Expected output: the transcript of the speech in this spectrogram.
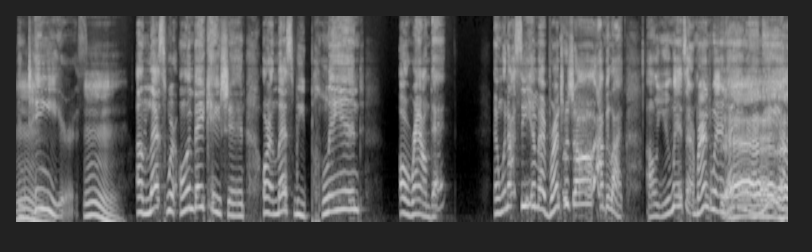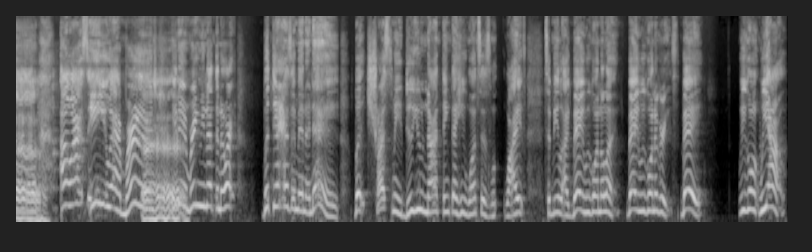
in mm. 10 years. Mm. Unless we're on vacation or unless we planned around that. And when I see him at brunch with y'all, I'll be like, oh, you went to brunch with me. Oh, I see you at brunch. You didn't bring me nothing to work. But there hasn't been a day. But trust me, do you not think that he wants his wife to be like, babe, we going to lunch. Babe, we going to Greece. Babe, we going we out.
